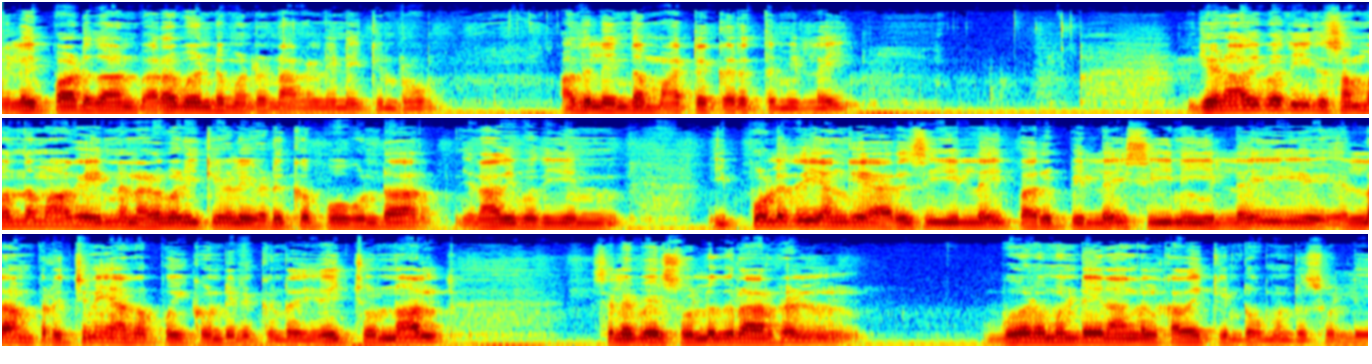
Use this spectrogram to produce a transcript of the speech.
நிலைப்பாடு தான் வர வேண்டும் என்று நாங்கள் நினைக்கின்றோம். அதில் எந்த மாற்ற கருத்தும் இல்லை. ஜனாதிபதி இது சம்பந்தமாக என்ன நடவடிக்கைகளை எடுக்கப் போகின்றார்? ஜனாதிபதியின் இப்பொழுதே அங்கே அரிசி இல்லை பருப்பு இல்லை சீனி இல்லை எல்லாம் பிரச்சனையாக போய்கொண்டிருக்கின்றது இதை சொன்னால் சில பேர் சொல்லுகிறார்கள் வேணுமென்றே நாங்கள் கதைக்கின்றோம் என்று சொல்லி.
